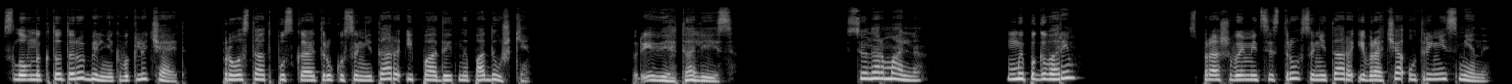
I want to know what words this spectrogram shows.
словно кто-то рубильник выключает, просто отпускает руку санитара и падает на подушки. «Привет, Алис». «Все нормально. Мы поговорим?» Спрашиваю медсестру, санитара и врача утренней смены.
